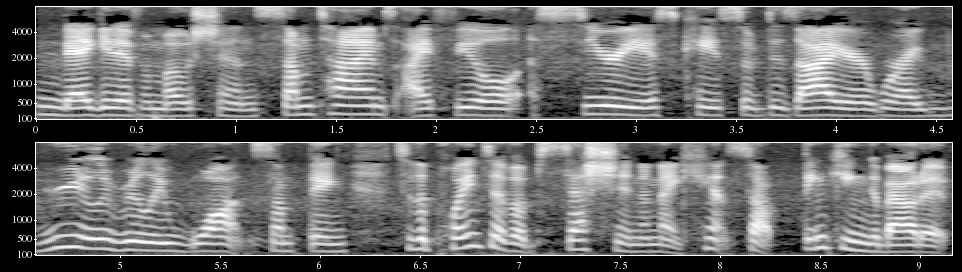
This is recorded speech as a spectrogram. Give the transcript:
negative emotions. Sometimes I feel a serious case of desire where I really, really want something to the point of obsession and I can't stop thinking about it.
